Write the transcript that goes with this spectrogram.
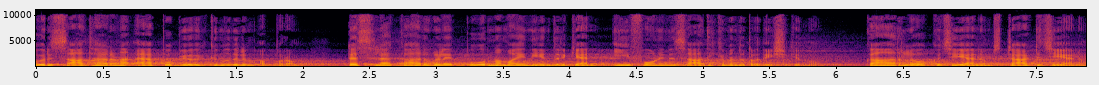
ഒരു സാധാരണ ആപ്പ് ഉപയോഗിക്കുന്നതിലും അപ്പുറം ടെസ്ല കാറുകളെ പൂർണമായി നിയന്ത്രിക്കാൻ ഈ ഫോണിന് സാധിക്കുമെന്ന് പ്രതീക്ഷിക്കുന്നു. കാർ ലോക്ക് ചെയ്യാനും സ്റ്റാർട്ട് ചെയ്യാനും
